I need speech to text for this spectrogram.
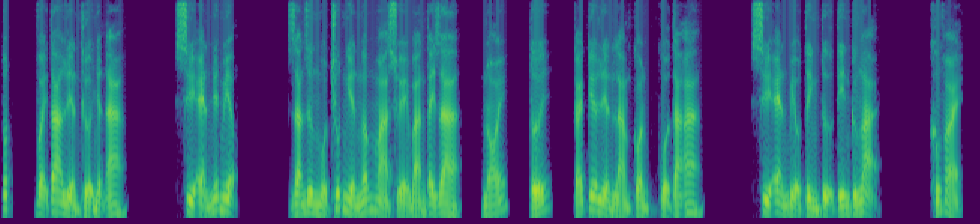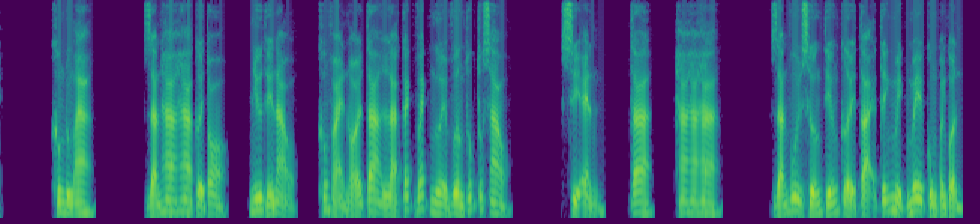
tốt, vậy ta liền thừa nhận a. Cn miết miệng. Dàn dừng một chút nghiền ngẫm mà xuề bàn tay ra, nói tới, cái kia liền làm con của ta a. Cn biểu tình tự tin cứng lại. Không phải. Không đúng a. Dàn ha ha cười to, như thế nào, không phải nói ta là cách vách người vương thúc thúc sao? Cn ta, ha ha ha. Dàn vui sướng tiếng cười tại tĩnh mịch mê cùng quanh quẩn.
